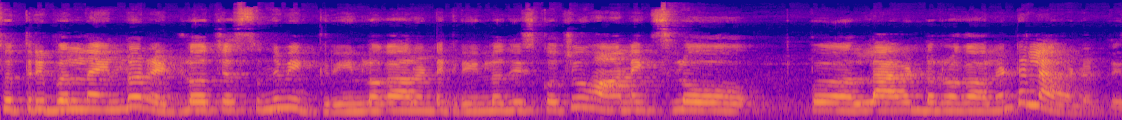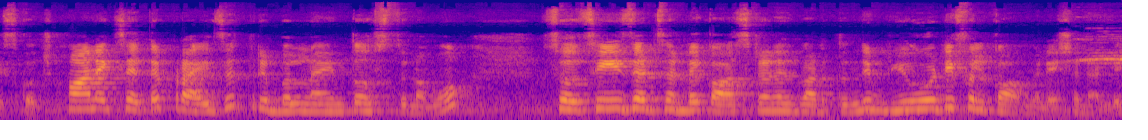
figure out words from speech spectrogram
so triple నైన్లో రెడ్లో వచ్చేస్తుంది. మీకు గ్రీన్లో కావాలంటే గ్రీన్లో తీసుకోవచ్చు. హార్నిక్స్లో లావెండర్లో కావాలంటే లావెండర్ తీసుకోవచ్చు. హానెక్స్ అయితే ప్రైస్ త్రిబుల్ నైన్తో వస్తున్నాము. సో సీజర్స్ అంటే కాస్ట్ అనేది పడుతుంది. బ్యూటిఫుల్ కాంబినేషన్ అండి.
